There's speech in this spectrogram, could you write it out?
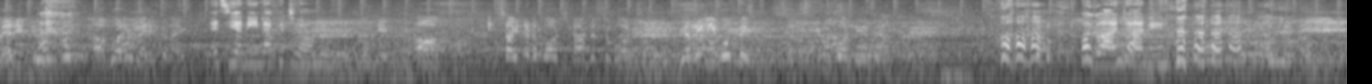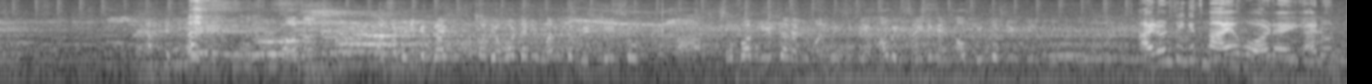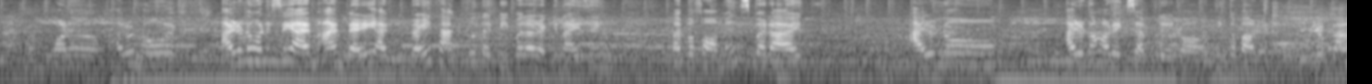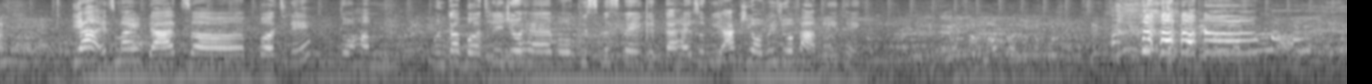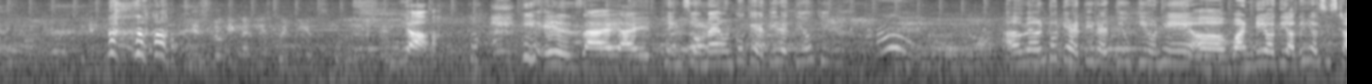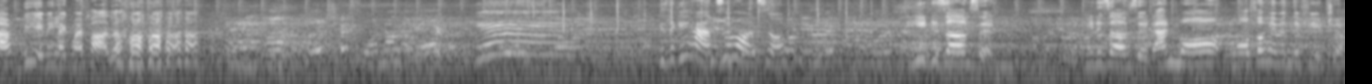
very beautiful. Uh, what are you wearing tonight? It's Yanina Kachal. Okay. Uh, excited about Stardust Awards. We are really hoping it's you for Neerja. भगवान जाने also many congratulations for the award that you won in the Middle East. So, uh, so far Neerja that you won recently, how exciting and how privileged do you feel? I don't think it's my award. I, I don't want to, I don't know if I don't know what to say. I'm, I'm very, I'm very thankful that people are recognizing my performance, but I, I don't know, I don't know how to accept it or think about it. Plans? Yeah, it's my dad's uh, birthday, तो unka birthday jo hai, wo Christmas Christmas पे hai. So, we actually always do a family thing. Yeah. He is. I I think so. मैं उनको कहती रहती हूँ कि uh, मैं उनको कहती रहती हूँ कि उन्हें वन डे और the other to start behaving like my father He's looking handsome also. He deserves it. He deserves it, and more more for him in the future.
